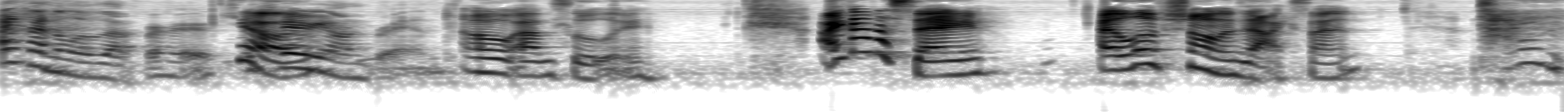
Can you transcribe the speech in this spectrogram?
I kind of love that for her. Yeah. It's very on brand. Oh, absolutely. I gotta say, I love Shauna's accent. I,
